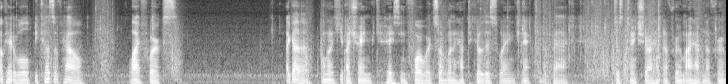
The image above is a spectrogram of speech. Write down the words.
Okay, well, because of how life works, I gotta, I'm gonna keep my train facing forward, so I'm gonna have to go this way and connect to the back just to make sure I have enough room. I have enough room.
